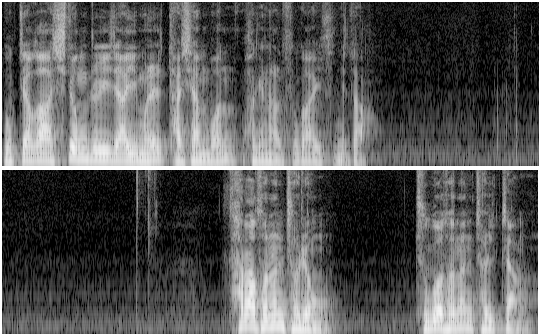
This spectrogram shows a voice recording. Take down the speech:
묵자가 실용주의자임을 다시 한번 확인할 수가 있습니다. 살아서는 절용, 죽어서는 절장.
